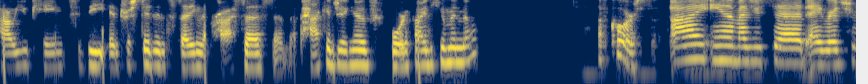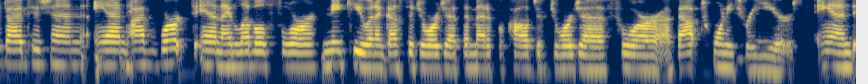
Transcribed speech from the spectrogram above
how you came to be interested in studying the process and the packaging of fortified human milk? Of course. I am, as you said, a registered dietitian, and I've worked in a level four NICU in Augusta, Georgia, at the Medical College of Georgia for about 23 years. And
